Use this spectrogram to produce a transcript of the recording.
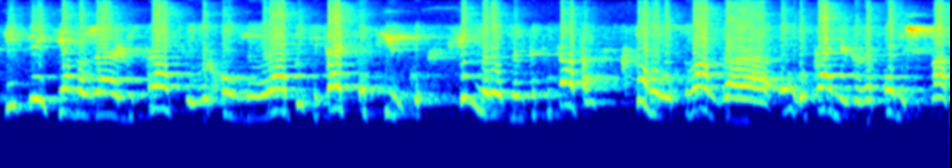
здійснить, я вважаю, люстрацію Верховної Ради і дасть оцінку всім народним депутатам, хто голосував за е, руками за закони 16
